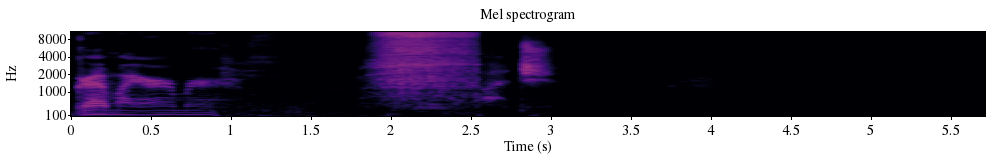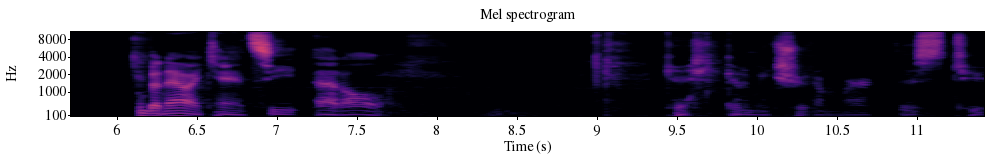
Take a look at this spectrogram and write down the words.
Grab my armor. But now I can't see at all. Okay, gotta make sure to mark this too.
